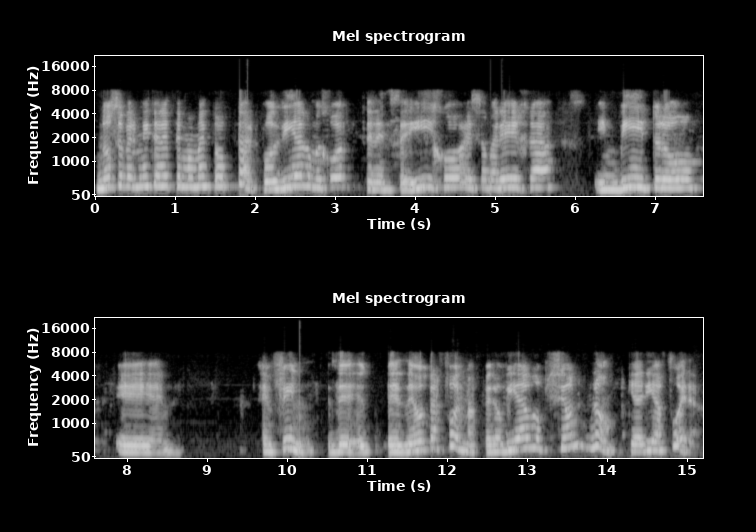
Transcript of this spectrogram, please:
no se permite en este momento adoptar. Podría a lo mejor tenerse hijos, esa pareja, in vitro, eh, en fin, de, de, otras formas, pero vía adopción no, quedaría fuera.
